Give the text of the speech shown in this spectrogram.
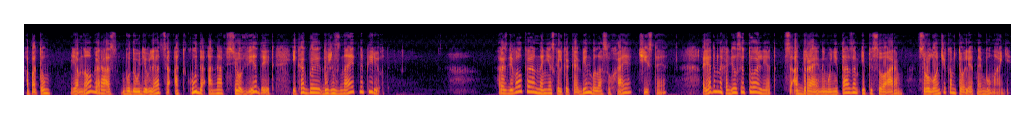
А потом я много раз буду удивляться, откуда она все ведает и как бы даже знает наперед. Раздевалка на несколько кабин была сухая, чистая. Рядом находился туалет – с отдраенным унитазом и писсуаром с рулончиком туалетной бумаги.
